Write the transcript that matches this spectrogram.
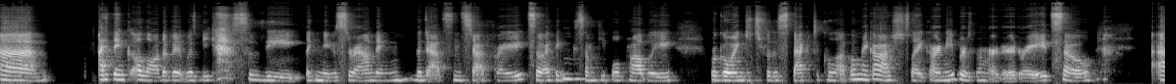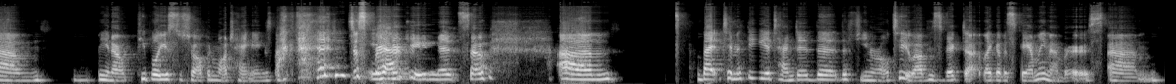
Um, I think a lot of it was because of the like news surrounding the deaths and stuff, right? So I think mm-hmm. some people probably were going just for the spectacle of, oh my gosh, like our neighbors were murdered, right? So, um, you know, people used to show up and watch hangings back then just for yeah. entertainment. So, um, but Timothy attended the the funeral too of his victim, like of his family members. Um,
